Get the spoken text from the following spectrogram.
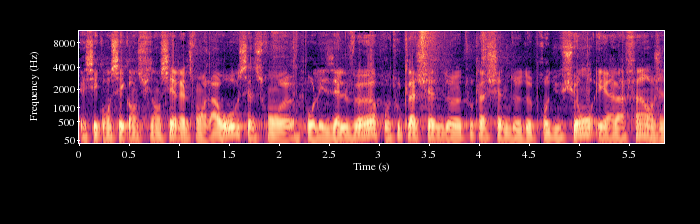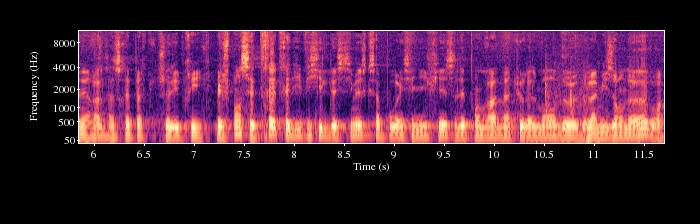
Et ces conséquences financières, elles seront à la hausse, elles seront euh, pour les éleveurs, pour toute la chaîne de, toute la chaîne de, production, et à la fin, en général, ça se répercute sur les prix. Mais je pense que c'est très très difficile d'estimer ce que ça pourrait signifier. Ça dépendra naturellement de, de la mise en œuvre.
